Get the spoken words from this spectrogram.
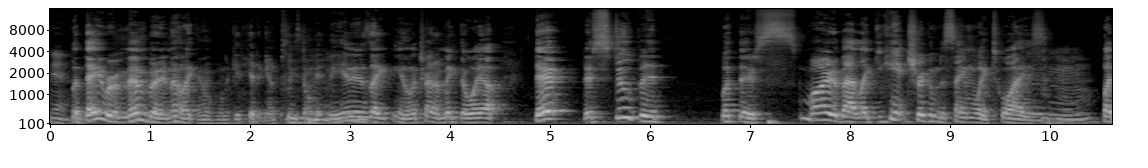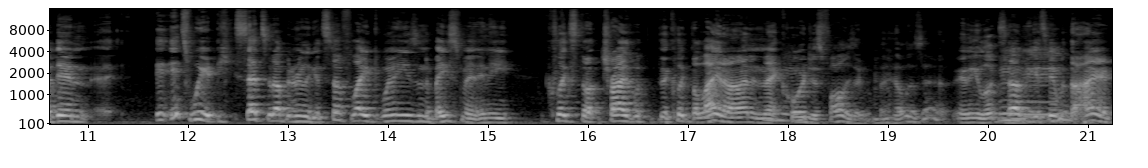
Yeah. But they remember and they're like, I don't want to get hit again. Please don't hit me. And it's like, you know, they're trying to make their way up. They're they're stupid, but they're smart about it. like you can't trick them the same way twice. Mhm. But then it, it's weird. He sets it up in really good stuff. Like when he's in the basement and he clicks the tries with to click the light on and that mm-hmm. cord just falls. He's like, what the mm-hmm. hell is that? And he looks up and he gets hit with the iron.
